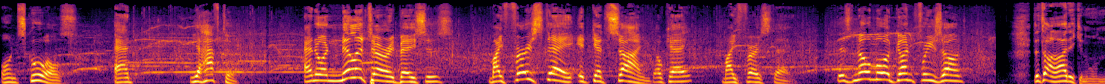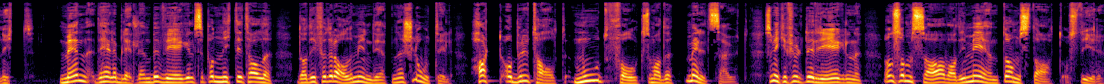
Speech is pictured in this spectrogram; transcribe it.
on schools, and you have to. And on military bases, my first day it gets signed, okay? My first day. There's no more gun-free zones. Dette er ikke noe nytt. Men det hele ble til en bevegelse på 90-tallet, da de føderale myndighetene slo til, hardt og brutalt, mot folk som hadde meldt seg ut, som ikke fulgte reglene, og som sa hva de mente om stat og styre.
